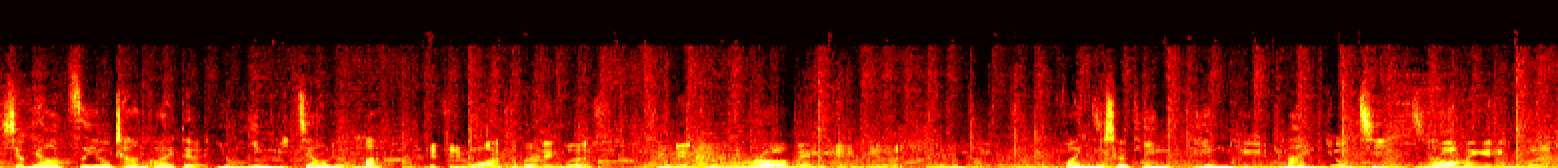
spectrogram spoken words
想要自由畅快的用英语交流吗 If you want to learn English, tune into Roaming English. 欢迎收听《英语漫游记》。 Roaming English.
